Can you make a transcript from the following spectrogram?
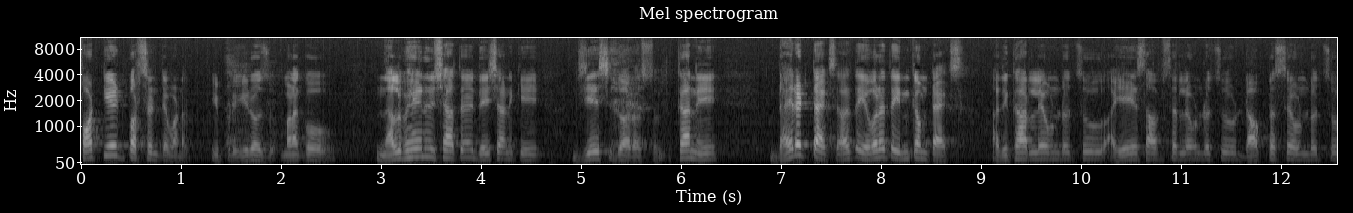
ఫార్టీ ఎయిట్ పర్సెంటే మనది. ఇప్పుడు ఈరోజు మనకు నలభై ఎనిమిది శాతమే దేశానికి జిఎస్టీ ద్వారా వస్తుంది. కానీ డైరెక్ట్ ట్యాక్స్ అయితే ఎవరైతే ఇన్కమ్ ట్యాక్స్ అధికారులే ఉండొచ్చు ఐఏఎస్ ఆఫీసర్లే ఉండొచ్చు డాక్టర్సే ఉండొచ్చు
